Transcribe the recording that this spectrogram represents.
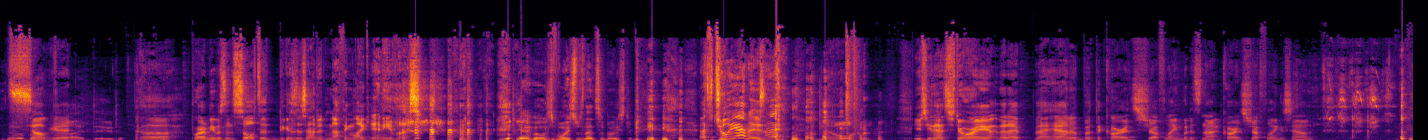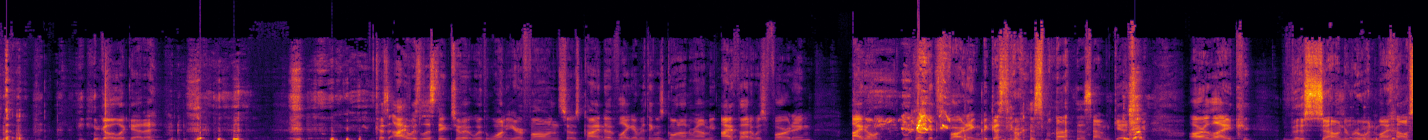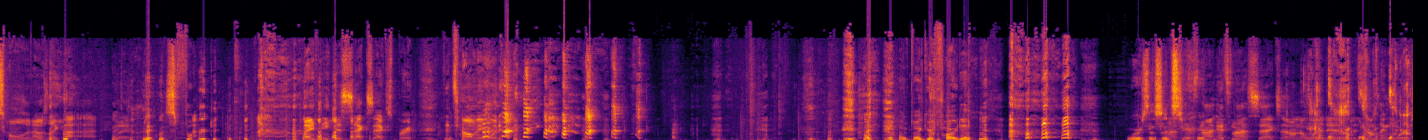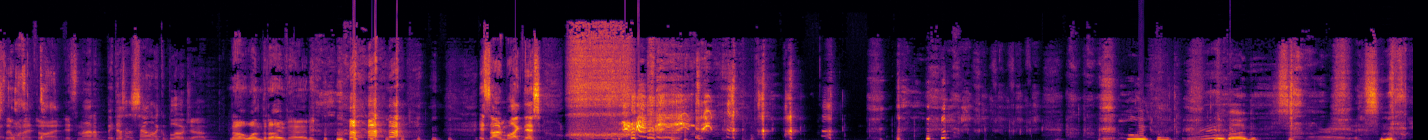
so good. God, dude. Uh, part of me was insulted because it sounded nothing like any of us. Yeah, whose voice was that supposed to be? That's Juliana, isn't it? no. You see that story that I I had about the cards shuffling, but it's not cards shuffling sound. you can go look at it. Because I was listening to it with one earphone, so it was kind of like everything was going on around me. I thought it was farting. I don't think it's farting because the responses I'm getting are like, "This sound ruined my household," and I was like, uh, but it was farting. I need a sex expert to tell me what. I beg your pardon. Where's this It's Instagram? not. It's not sex. I don't know what it is, but it's something worse than what I thought. It's not a. It doesn't sound like a blowjob. Not one that I've had. It sounded more like this. Holy fuck. Hold on. All right.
